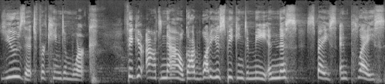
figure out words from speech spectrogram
Use it for kingdom work. Figure out now, God, what are you speaking to me in this space and place,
